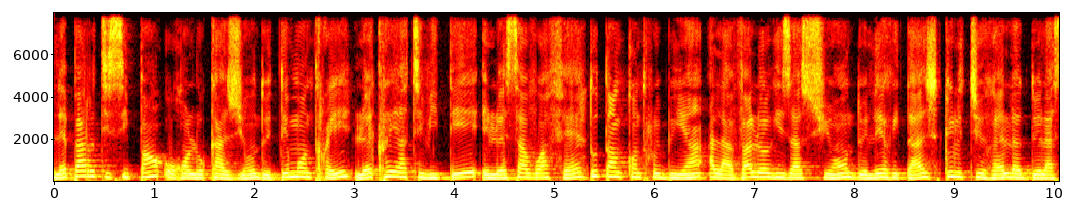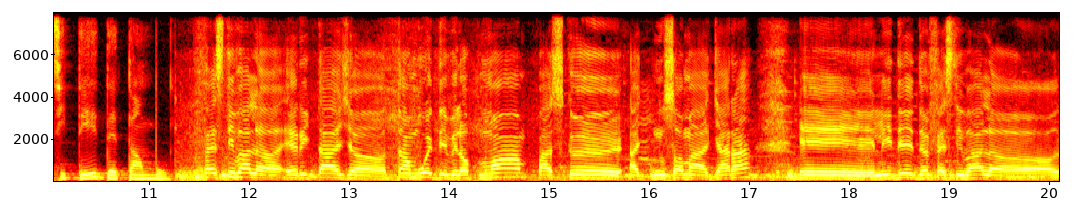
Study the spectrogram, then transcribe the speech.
Les participants auront l'occasion de démontrer leur créativité et leur savoir-faire tout en contribuant à la valorisation de l'héritage culturel de la cité des tambours. Festival euh, Héritage euh, Tambour et Développement parce que nous sommes à Djara et l'idée d'un festival euh,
